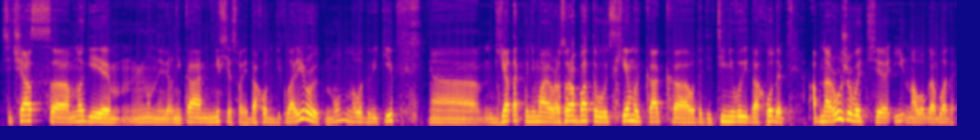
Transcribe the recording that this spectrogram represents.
Сейчас многие, ну, наверняка не все свои доходы декларируют, ну, налоговики, я так понимаю, разрабатывают схемы, как вот эти теневые доходы обнаруживать э, и налогооблагать.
